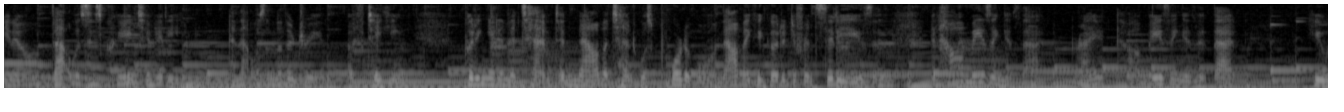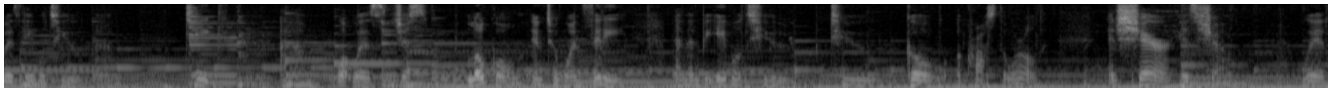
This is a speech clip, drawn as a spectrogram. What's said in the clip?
You know, that was his creativity, and that was another dream of taking putting it in a tent and now the tent was portable and now they could go to different cities and and how amazing is that right? How amazing is it that he was able to um, take um, what was just local into one city and then be able to to go across the world and share his show with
